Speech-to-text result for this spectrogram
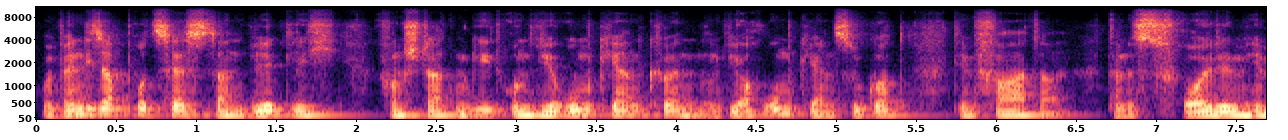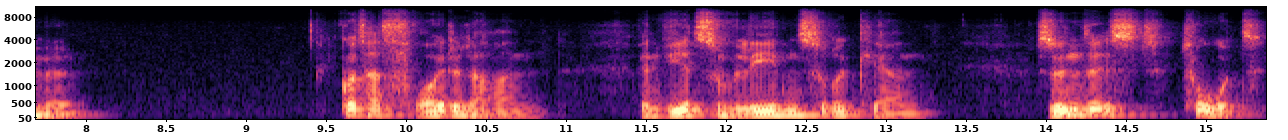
Und wenn dieser Prozess dann wirklich vonstatten geht und wir umkehren können und wir auch umkehren zu Gott, dem Vater, dann ist Freude im Himmel. Gott hat Freude daran, wenn wir zum Leben zurückkehren. Sünde ist Tod,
